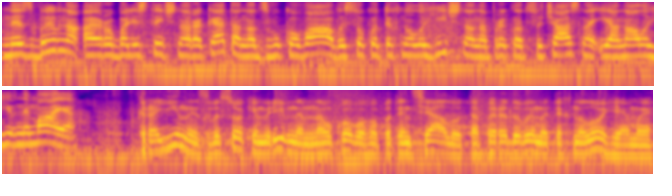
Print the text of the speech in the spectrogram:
Незбивна аеробалістична ракета надзвукова, високотехнологічна, наприклад, сучасна і аналогів немає. Країни з високим рівнем наукового потенціалу та передовими технологіями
